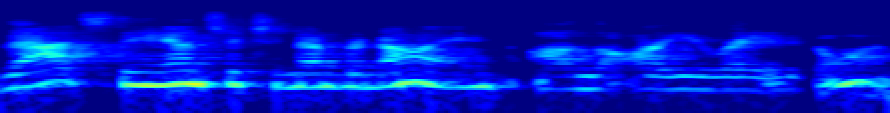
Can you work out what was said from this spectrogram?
that's the answer to number nine on the Are You Ready to Go On?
